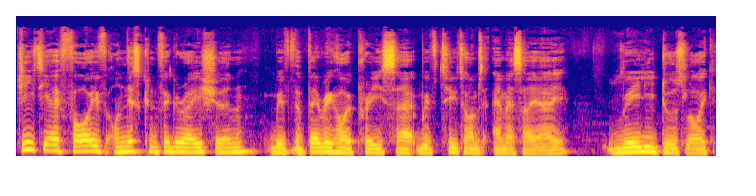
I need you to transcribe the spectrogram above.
GTA 5 on this configuration with the very high preset with 2 times MSAA really does like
